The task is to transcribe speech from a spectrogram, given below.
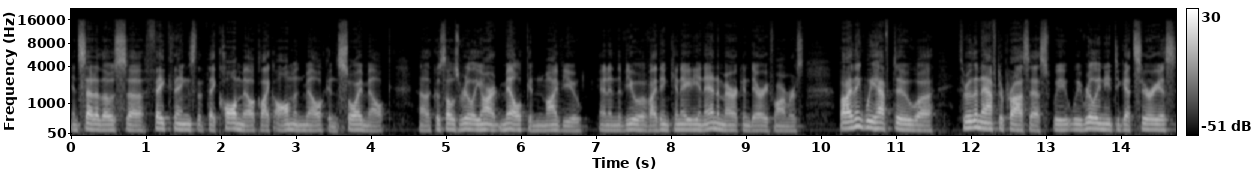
instead of those uh, fake things that they call milk, like almond milk and soy milk, because uh, those really aren't milk in my view, and in the view of, I think, Canadian and American dairy farmers. But I think we have to, uh, through the NAFTA process, we, we really need to get serious.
